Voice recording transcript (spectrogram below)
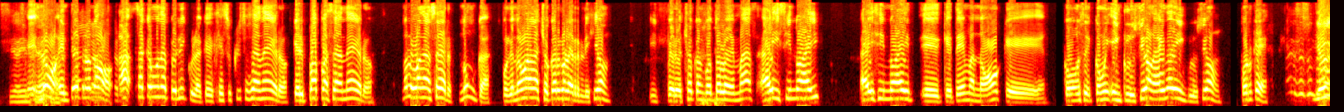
Sí, hay en teatro. no, en teatro no. Ah, sácame una película que Jesucristo sea negro, que el Papa sea negro. No lo van a hacer, nunca, porque no van a chocar con la religión. Y, pero chocan con todo lo demás. Ahí sí no hay, ahí sí no hay eh, que tema, no, que, como se, como inclusión, ahí no hay inclusión. ¿Por qué? Eso es un tema.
